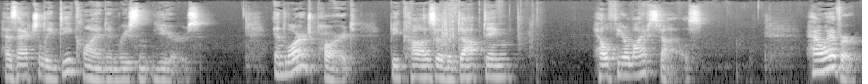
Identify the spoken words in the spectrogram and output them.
has actually declined in recent years, in large part because of adopting healthier lifestyles. However,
